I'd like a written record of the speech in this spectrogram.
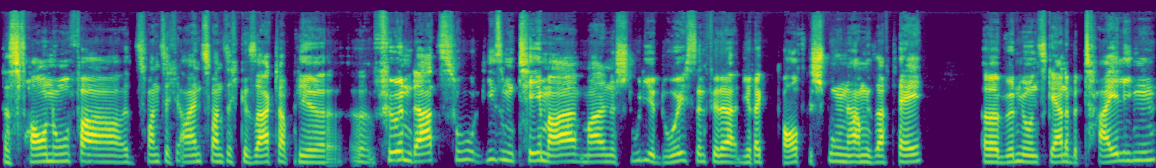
das Fraunhofer 2021 gesagt hat, wir äh, führen dazu diesem Thema mal eine Studie durch, sind wir da direkt draufgesprungen und haben gesagt, hey, äh, würden wir uns gerne beteiligen,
